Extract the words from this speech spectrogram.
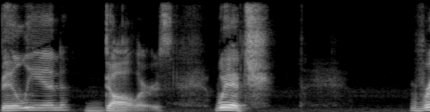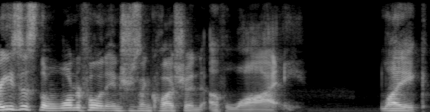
billion dollars, which raises the wonderful and interesting question of why. Like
